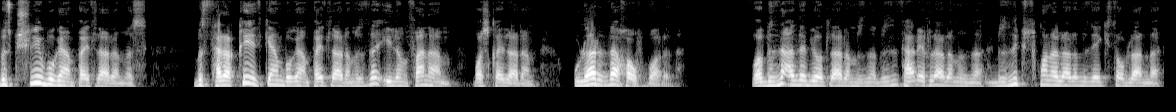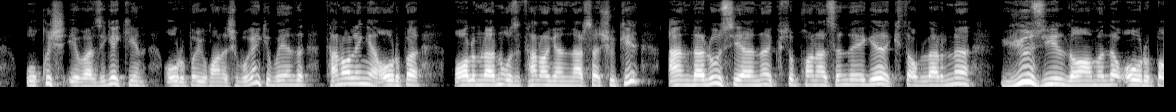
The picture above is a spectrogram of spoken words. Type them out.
biz kuchli bo'lgan paytlarimiz biz taraqqiy etgan bo'lgan paytlarimizda ilm fan ham boshqalar ham ularda xavf bor edi. Va bizni adabiyotlarimizni bizni tarixlarimizni bizni kutubxonalarimizdagi kitoblarni o'qish evaziga keyin yevropa uyg'onishi bo'lganki bu endi tan olingan. Yevropa olimlarini o'zi tan olgan narsa shuki andalusiyani kutubxonasidagi kitoblarni yuz yil davomida yevropa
